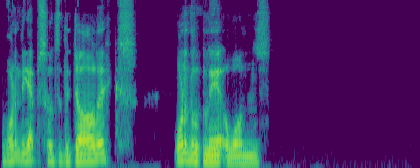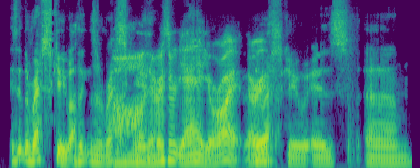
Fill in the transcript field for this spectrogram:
one of the episodes of the Daleks, one of the later ones. Is it the rescue? I think there's a rescue. Oh, there is. A, yeah, you're right. the There is. rescue is um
